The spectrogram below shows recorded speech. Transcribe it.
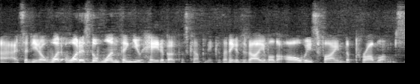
Uh, I said, you know, what what is the one thing you hate about this company? Because I think it's valuable to always find the problems.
